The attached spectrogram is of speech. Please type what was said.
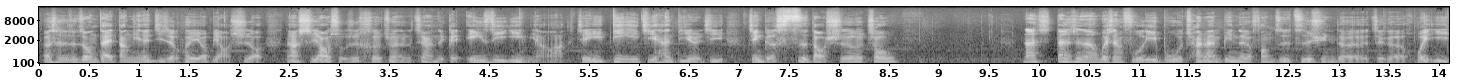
而陈时中在当天的记者会有表示哦，那食药署是核准了这样的一个 AZ 疫苗啊，建议第一剂和第二剂间隔四到十二周。那但是呢，卫生福利部传染病这个防治咨询的这个会议，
